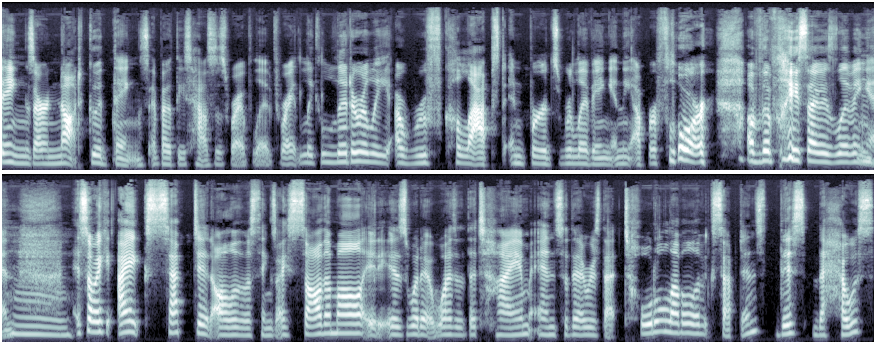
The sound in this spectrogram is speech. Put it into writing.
things are not good things about these houses where I've lived, right? Like literally a roof collapsed and birds were living in the upper floor of the place I was living in Mhm. so I I accepted all of those things. I saw them all. It is what it was at the time. And so there was that total level of acceptance. This the house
